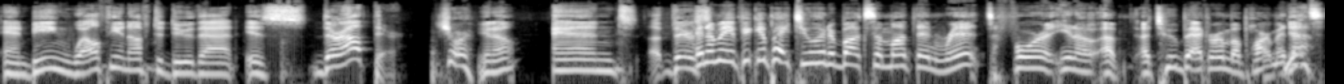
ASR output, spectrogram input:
and being wealthy enough to do that is they're out there, Sure. you know. And uh, there's And I mean, if you can pay two hundred bucks a month in rent for you know a, a two bedroom apartment, Yeah. that's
